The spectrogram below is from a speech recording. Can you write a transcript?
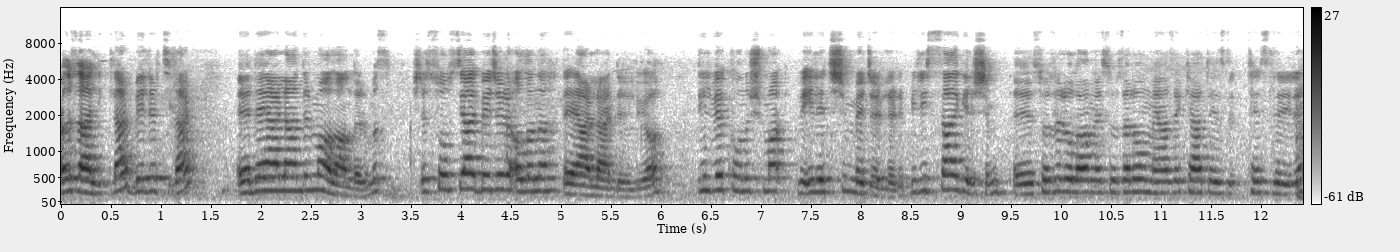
özellikler, belirtiler, e, değerlendirme alanlarımız. İşte sosyal beceri alanı değerlendiriliyor. Dil ve konuşma ve iletişim becerileri, bilişsel gelişim, e, sözel olan ve sözel olmayan zeka testleriyle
